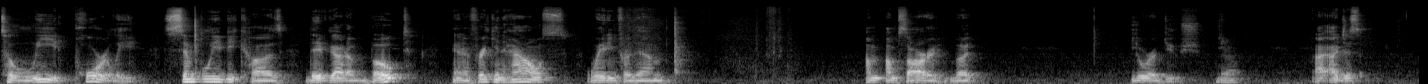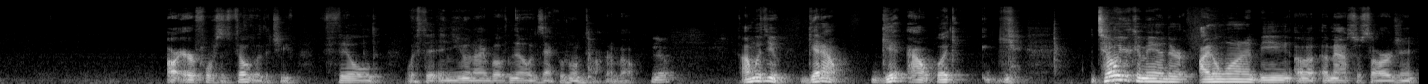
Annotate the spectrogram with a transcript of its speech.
to lead poorly simply because they've got a boat and a freaking house waiting for them. I'm, I'm sorry, but you're a douche. Yeah. I, I just, our Air Force is filled with it, Chief. Filled with it. And you and I both know exactly who I'm talking about. Yep. I'm with you. Get out. Get out. Like, g- tell your commander, I don't want to be a, a master sergeant.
